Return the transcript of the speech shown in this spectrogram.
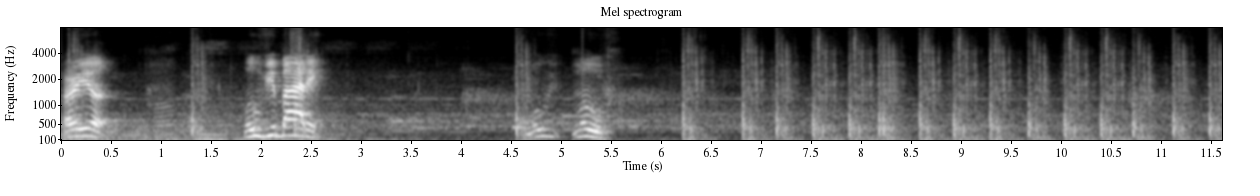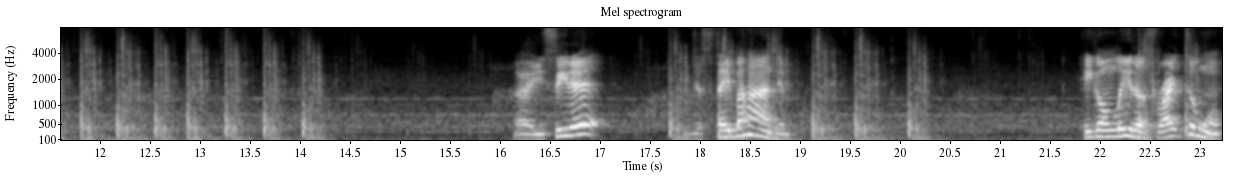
Hurry up. Move your body. Move, move. Alright, you see that? Just stay behind him. He gonna lead us right to him.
